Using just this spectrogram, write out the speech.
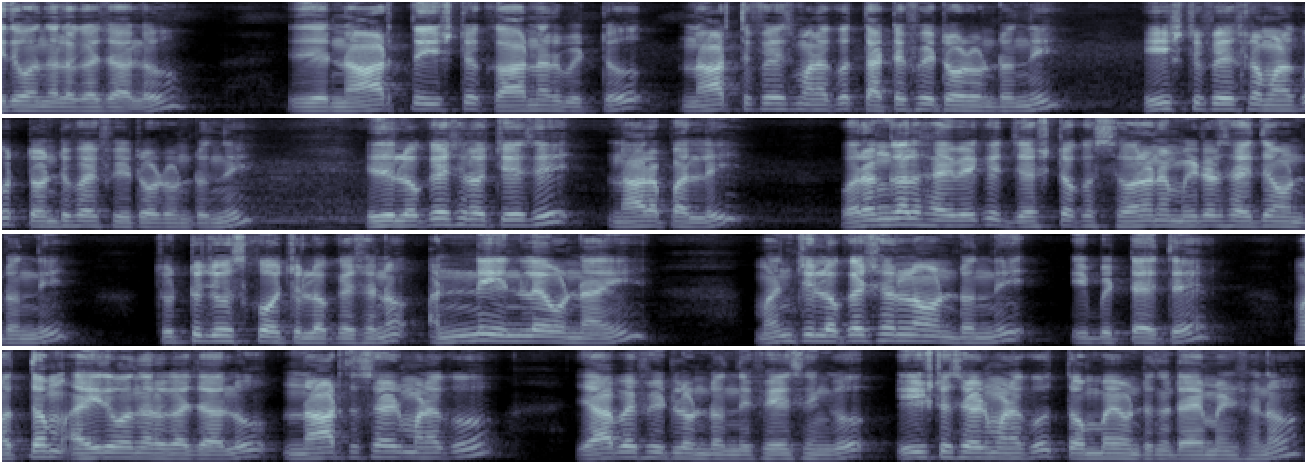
ఐదు వందల గజాలు. ఇది north east corner bit. North face మనకు థర్టీ ఫీట్ రోడ్ ఉంటుంది. ఈస్ట్ ఫేస్లో మనకు ట్వంటీ ఫైవ్ ఫీట్ రోడ్ ఉంటుంది. ఇది లొకేషన్ వచ్చేసి నారపల్లి. వరంగల్ హైవేకి జస్ట్ ఒక సెవెన్ హండ్రెడ్ మీటర్స్ అయితే ఉంటుంది. చుట్టూ చూసుకోవచ్చు లొకేషను. అన్ని ఇండ్లే ఉన్నాయి. మంచి లొకేషన్లో ఉంటుంది ఈ బిట్ అయితే. మొత్తం ఐదు వందల గజాలు. నార్త్ సైడ్ మనకు యాభై ఫీట్లు ఉంటుంది ఫేసింగ్. ఈస్ట్ సైడ్ మనకు తొంభై ఉంటుంది డైమెన్షను.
